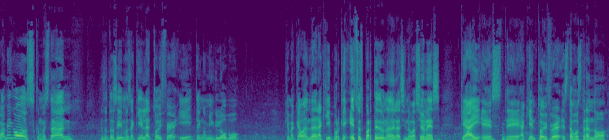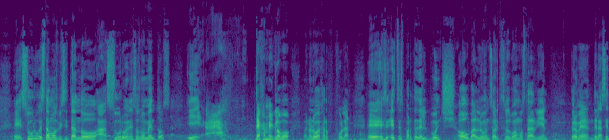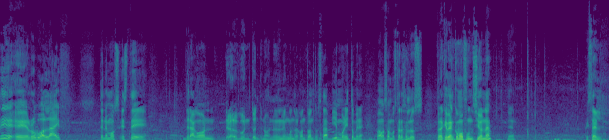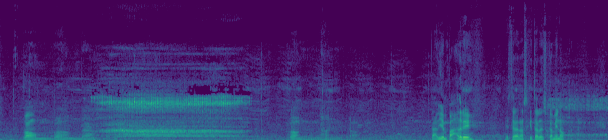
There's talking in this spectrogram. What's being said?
Hola amigos, ¿cómo están? Nosotros seguimos aquí en la Toy Fair y tengo mi globo que me acaban de dar aquí porque esto es parte de una de las innovaciones que hay este, aquí en Toy Fair. Está mostrando eh, Suru, estamos visitando a Suru en estos momentos y... ¡ah! Déjame, globo. Bueno, lo voy a dejar volar. Eh, esto es parte del Bunch O Balloons. Ahorita se los voy a mostrar bien. Pero miren, de la serie eh, Robo Alive tenemos este dragón. Dragón tonto. No, no es ningún dragón tonto. Está bien bonito. Mira, vamos a mostrárselos para que vean cómo funciona. Ahí está el. Bom, bom, bom. Está bien padre. Este vamos a quitarlo de su camino.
